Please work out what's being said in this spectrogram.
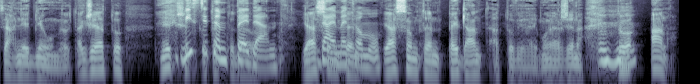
sa hneď neumel. Takže ja to... Vy ste ten pedant, Ja dajme ten, tomu. Ja som ten pedant, a to vie aj moja žena. To, áno,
